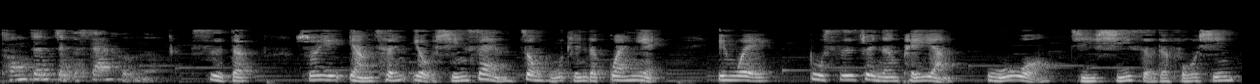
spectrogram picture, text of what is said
统整整个山河呢。是的。所以养成有行善种福田的观念，因为布施最能培养无我及喜舍的佛心，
